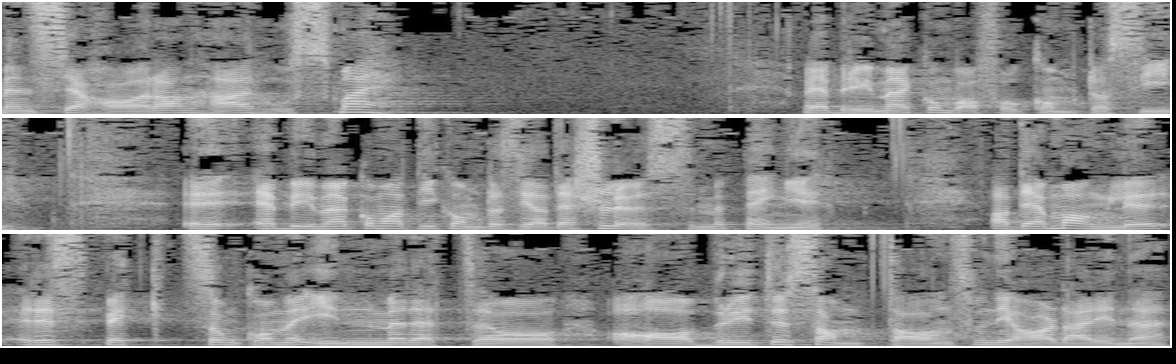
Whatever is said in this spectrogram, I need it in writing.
mens jeg har han her hos meg. Og Jeg bryr meg ikke om hva folk kommer til å si. Eh, jeg bryr meg ikke om at de kommer til å si at jeg sløser med penger. At jeg mangler respekt som kommer inn med dette og avbryter samtalen som de har der inne.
